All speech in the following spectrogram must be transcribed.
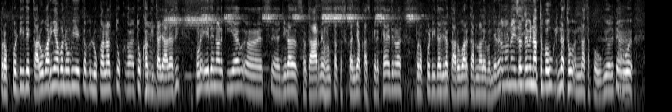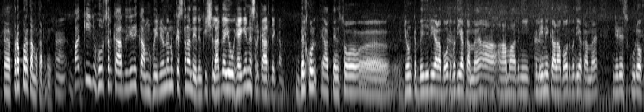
ਪ੍ਰਾਪਰਟੀ ਦੇ ਕਾਰੋਬਾਰੀਆਂ ਵੱਲੋਂ ਵੀ ਇੱਕ ਲੋਕਾਂ ਨਾਲ ਧੋਖਾ ਧੋਖਾ ਕੀਤਾ ਜਾ ਰਿਹਾ ਸੀ। ਹੁਣ ਇਹਦੇ ਨਾਲ ਕੀ ਹੈ ਜਿਹੜਾ ਸਰਕਾਰ ਨੇ ਹੁਣ ਤੱਕ ਸਕੰਜਾ ਕੱਸ ਕੇ ਰੱਖਿਆ ਇਹਦੇ ਨਾਲ ਪ੍ਰਾਪਰਟੀ ਦਾ ਜਿਹੜਾ ਕਾਰੋਬਾਰ ਕਰਨ ਵਾਲੇ ਬੰਦੇ ਨੇ ਕਲੋਨਾਈਜ਼ਰ ਤੇ ਵੀ ਨੱਥ ਪਊਗੀ। ਨੱਥ ਨੱਥ ਪਊਗੀ ਉਹਦੇ ਤੇ ਉਹ ਪ੍ਰੋਪਰ ਕੰਮ ਕਰਨਗੇ। ਹਾਂ ਬਾਕੀ ਹੋਰ ਸਰਕਾਰ ਦੇ ਜਿਹੜੇ ਕੰਮ ਹੋਏ ਨੇ ਉਹਨਾਂ ਨੂੰ ਕਿਸ ਤਰ੍ਹਾਂ ਦੇ ਦਿਓ? ਕਿ ਸ਼ਲਾਘਾਯੋਗ ਹੈਗੇ ਨੇ ਸਰਕਾਰ ਦੇ ਕੰਮ? ਬਿਲਕੁਲ ਆ 300 ਅ, ਯੂਨਿਟ ਬਿਜਲੀ ਵਾਲਾ ਬਹੁਤ ਵਧੀਆ ਕੰਮ ਹੈ। ਆ- ਆਮ ਆਦਮੀ ਕਲੀਨਿਕ ਵਾਲਾ ਬਹੁਤ ਵਧੀਆ ਕੰਮ ਹੈ। ਜਿਹੜੇ ਸਕੂਲ ਆਫ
